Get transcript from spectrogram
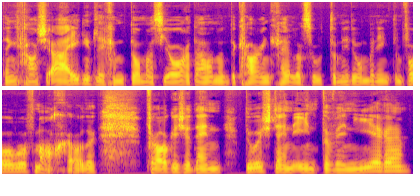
dann kannst du eigentlich dem Thomas Jordan und der Karin Keller-Sutter nicht unbedingt einen Vorwurf machen, oder? Die Frage ist ja dann, tust du dann intervenieren,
